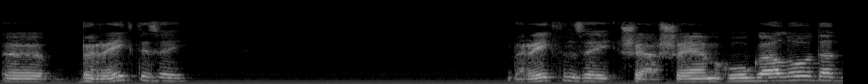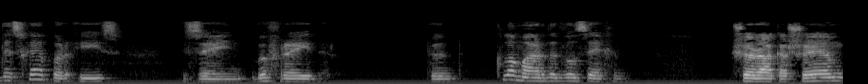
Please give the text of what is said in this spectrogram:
uh, bereikte zij, bereikten zij, Sheashem Hugalo, dat de schepper is, zijn bevrijder. Punt. Klomar, dat wil zeggen, Shirak Hashem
